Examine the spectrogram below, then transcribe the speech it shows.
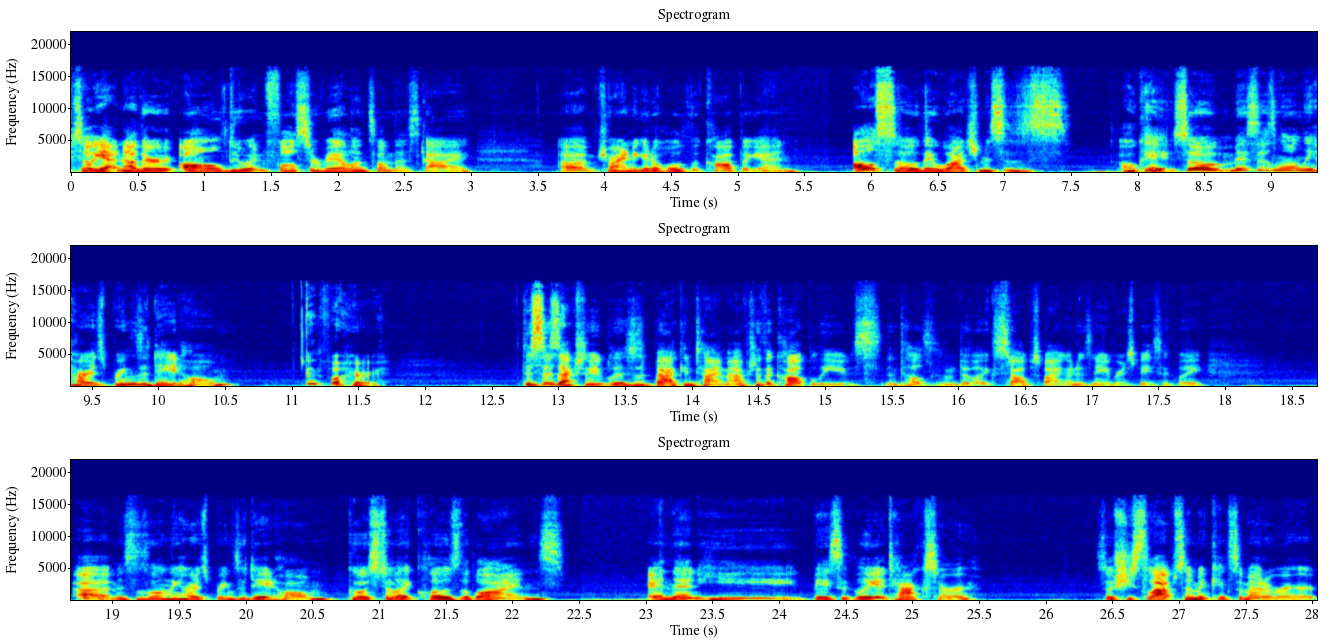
So yeah, now they're all doing full surveillance on this guy, um, trying to get a hold of the cop again. Also, they watch Mrs. Okay, so Mrs. Lonely Hearts brings a date home. Good for her. This is actually this is back in time after the cop leaves and tells him to like stop spying on his neighbors. Basically, uh, Mrs. Lonely Hearts brings a date home, goes to like close the blinds, and then he basically attacks her. So she slaps him and kicks him out of her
